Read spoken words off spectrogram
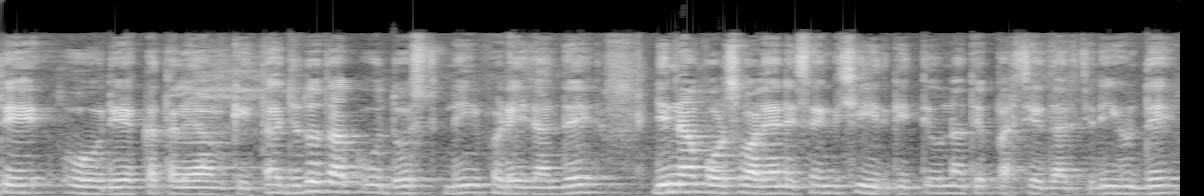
ਤੇ ਉਹਦੇ ਕਤਲੇਆਮ ਕੀਤਾ ਜਦੋਂ ਤੱਕ ਉਹ ਦੋਸ਼ਤ ਨਹੀਂ ਫੜੇ ਜਾਂਦੇ ਜਿਨ੍ਹਾਂ ਪੁਲਿਸ ਵਾਲਿਆਂ ਨੇ ਸਿੰਘ ਸ਼ਹੀਦ ਕੀਤੇ ਉਹਨਾਂ ਤੇ ਪਰਚੇ ਦਰਜ ਨਹੀਂ ਹੁੰਦੇ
